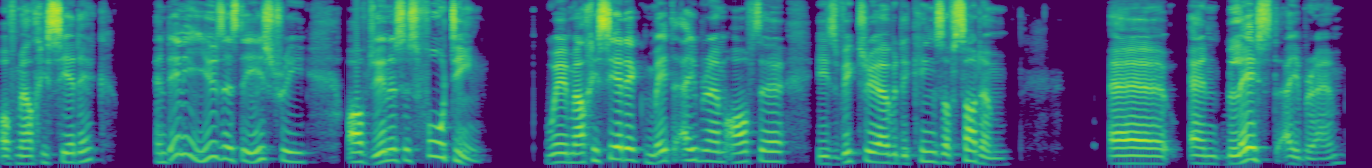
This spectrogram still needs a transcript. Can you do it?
of Melchizedek. And then he uses the history of Genesis 14, where Melchizedek met Abraham after his victory over the kings of Sodom uh, and blessed Abraham,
